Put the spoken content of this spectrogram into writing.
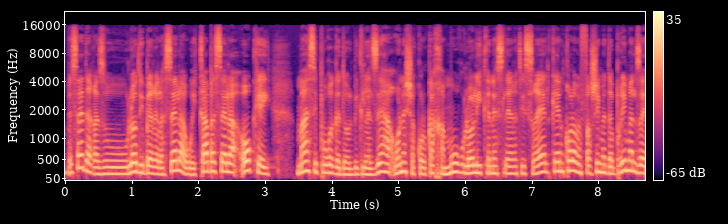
בסדר, אז הוא לא דיבר אל הסלע, הוא היכה בסלע, אוקיי. מה הסיפור הגדול? בגלל זה העונש הכל כך חמור לא להיכנס לארץ ישראל? כן, כל המפרשים מדברים על זה,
